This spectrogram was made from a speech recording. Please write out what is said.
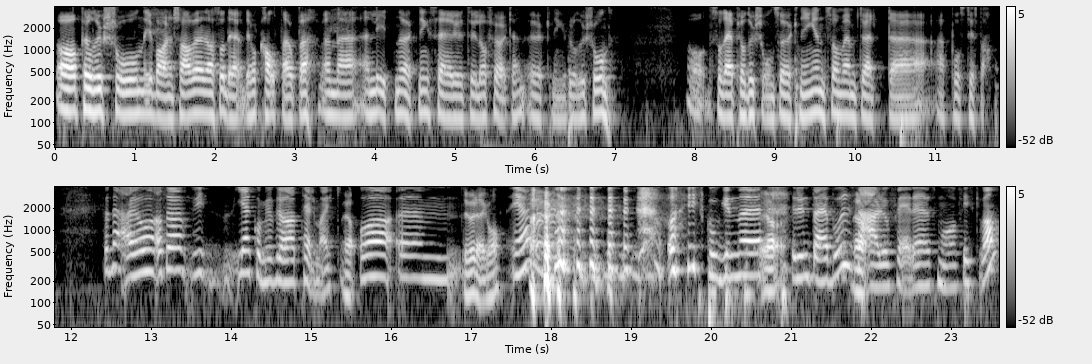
og produksjon i Barentshavet altså det, det, er jo kaldt der oppe, men eh, en liten økning ser ut til å føre til en økning i produksjon. Og, så det er produksjonsøkningen som eventuelt uh, er positivt, da. Men det er jo Altså, vi, jeg kommer jo fra Telemark. Ja. Og um, Det gjør jeg òg. Ja. og i skogen ja. rundt der jeg bor, så er det jo flere små fiskevann.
